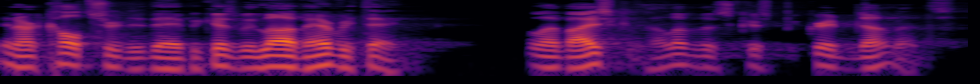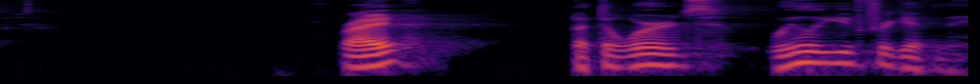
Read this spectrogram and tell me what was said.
In our culture today because we love everything. I love ice cream. I love those Krispy Kreme donuts. Right? But the words, will you forgive me?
